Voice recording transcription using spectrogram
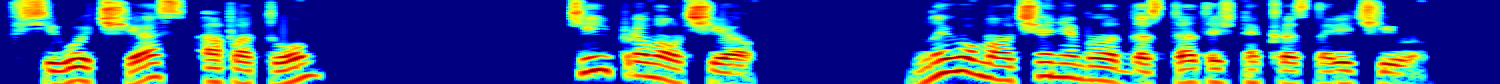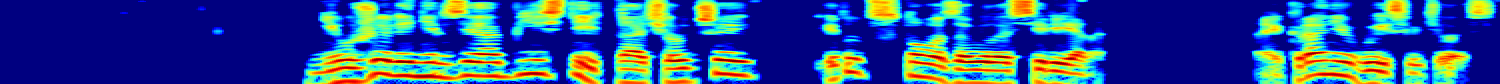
«Всего час, а потом?» Кей промолчал, но его молчание было достаточно красноречивым. «Неужели нельзя объяснить?» — начал Джей, и тут снова завыла сирена. На экране высветилось.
